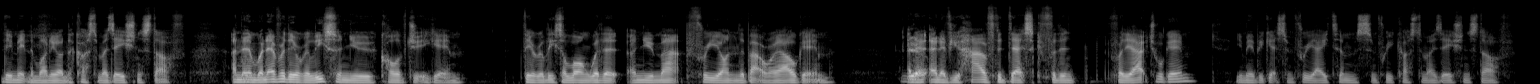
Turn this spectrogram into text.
they make the money on the customization stuff, and then mm. whenever they release a new Call of Duty game, they release along with it a new map free on the Battle Royale game. And, Yeah. and if you have the disc for the for the actual game, you maybe get some free items, some free customization stuff.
